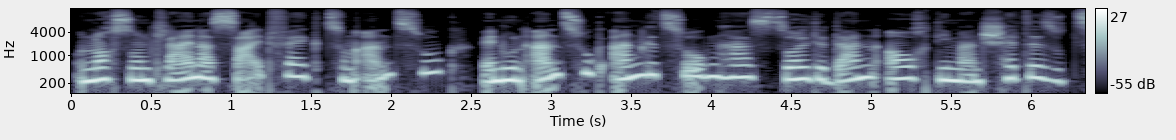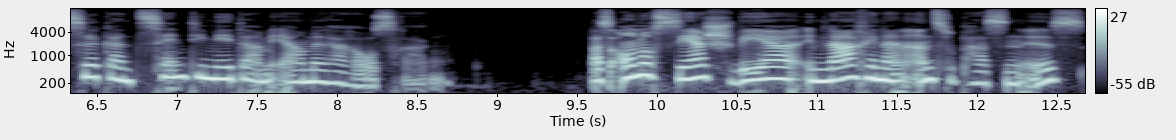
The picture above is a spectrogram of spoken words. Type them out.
Und noch so ein kleiner Side-Fact zum Anzug. Wenn du einen Anzug angezogen hast, sollte dann auch die Manschette so circa einen Zentimeter am Ärmel herausragen. Was auch noch sehr schwer im Nachhinein anzupassen ist,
